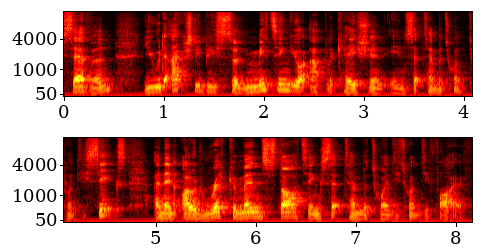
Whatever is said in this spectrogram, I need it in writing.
2027, you would actually be submitting your application in September 2026. And then I would recommend starting September 2025.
